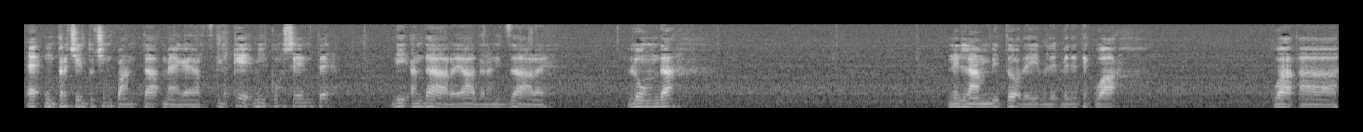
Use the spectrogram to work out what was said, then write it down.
è un 350 MHz, il che mi consente di andare ad analizzare l'onda nell'ambito dei vedete qua qua a,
